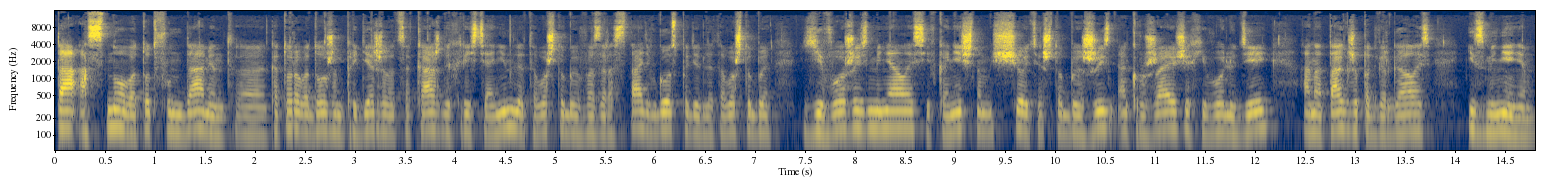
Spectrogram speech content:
та основа, тот фундамент, э, которого должен придерживаться каждый христианин для того, чтобы возрастать в Господе, для того, чтобы его жизнь менялась и в конечном счете, чтобы жизнь окружающих его людей, она также подвергалась изменениям.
